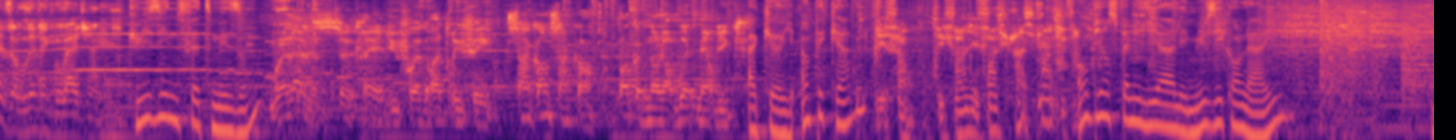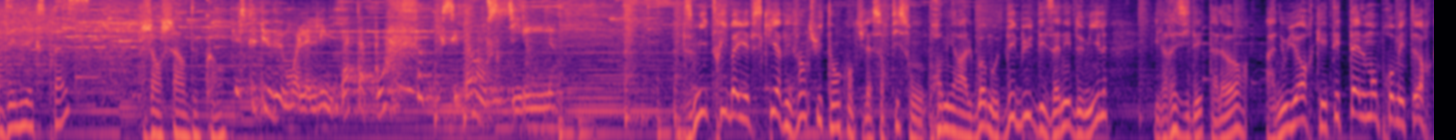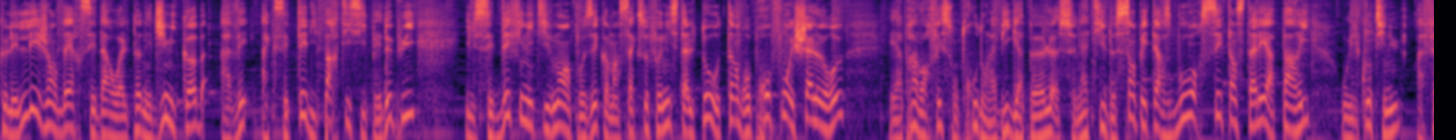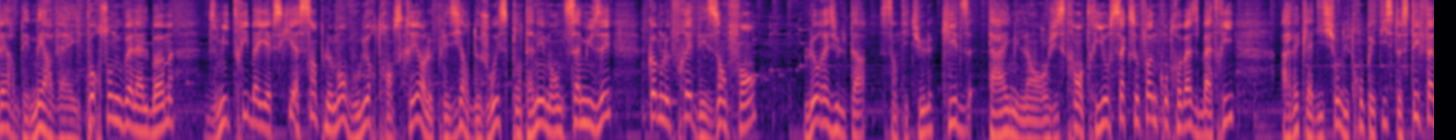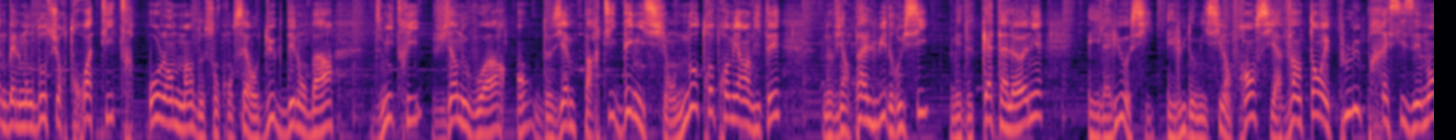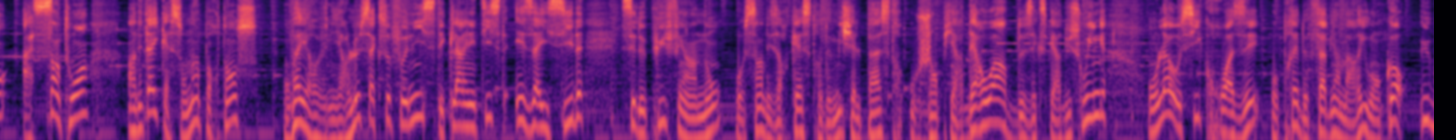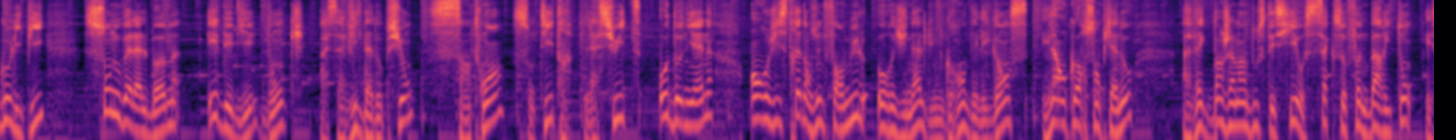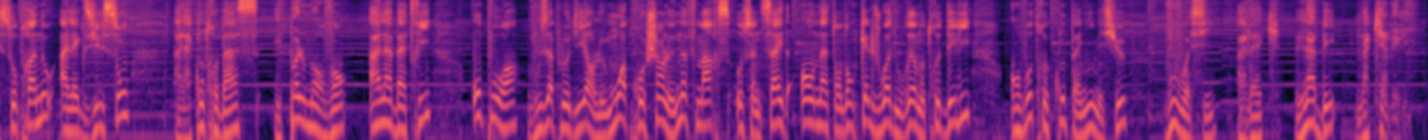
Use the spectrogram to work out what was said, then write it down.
is a living legend. Cuisine faite maison. Voilà le secret du foie gras truffé. 50-50. Pas comme dans leur boîte merdique. Accueil impeccable. Les fins, les fins, les fins, les fins, les fins. Ambiance familiale et musique en live. Daily Express. Jean-Charles Ducamp. Qu'est-ce que tu veux, moi, la ligne patapouf? C'est pas mon style. Dmitri Baevski avait 28 ans quand il a sorti son premier album au début des années 2000. Il résidait alors à New York et était tellement prometteur que les légendaires Cedar Walton et Jimmy Cobb avaient accepté d'y participer. Depuis, il s'est définitivement imposé comme un saxophoniste alto au timbre profond et chaleureux. Et après avoir fait son trou dans la Big Apple, ce natif de Saint-Pétersbourg s'est installé à Paris où il continue à faire des merveilles. Pour son nouvel album, Dmitri Baevski a simplement voulu retranscrire le plaisir de jouer spontanément, de s'amuser comme le feraient des enfants. Le résultat s'intitule Kids Time. Il l'a enregistré en trio saxophone, contrebasse, batterie avec l'addition du trompettiste Stéphane Belmondo sur trois titres au lendemain de son concert au Duc des Lombards. Dmitri vient nous voir en deuxième partie d'émission. Notre premier invité ne vient pas lui de Russie, mais de Catalogne. Et il a lui aussi élu domicile en France il y a 20 ans et plus précisément à Saint-Ouen. Un détail qui a son importance on va y revenir. Le saxophoniste et clarinettiste Esaï Sid s'est depuis fait un nom au sein des orchestres de Michel Pastre ou Jean-Pierre Derward, deux experts du swing. On l'a aussi croisé auprès de Fabien Marie ou encore Hugo Lippi. Son nouvel album est dédié donc à sa ville d'adoption, Saint-Ouen, son titre, la suite odonienne, enregistré dans une formule originale d'une grande élégance, et là encore sans piano, avec Benjamin Doustessier au saxophone baryton et soprano, Alex Gilson à la contrebasse et Paul Morvan à la batterie. On pourra vous applaudir le mois prochain, le 9 mars, au Sunside. En attendant, quelle joie d'ouvrir notre délit en votre compagnie, messieurs. Vous voici avec l'abbé Machiavelli.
